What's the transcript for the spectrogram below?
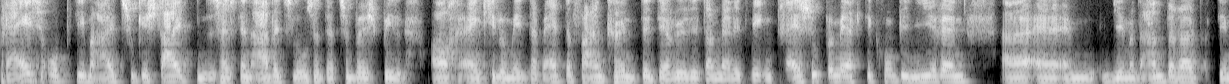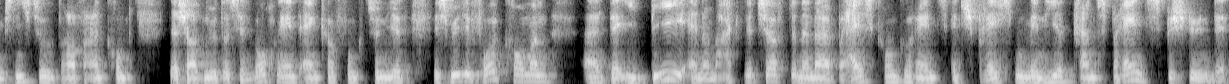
preisoptimal zu gestalten. Das heißt, ein Arbeitsloser, der zum Beispiel auch ein Kilometer weiterfahren könnte, der würde dann meinetwegen drei Supermärkte kombinieren. Äh, äh, jemand anderer, dem es nicht so drauf ankommt, der schaut nur, dass sein Wochenendeinkauf funktioniert. Es würde vollkommen äh, der Idee einer Marktwirtschaft und einer Preiskonkurrenz entsprechen, wenn hier Transparenz bestünde.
